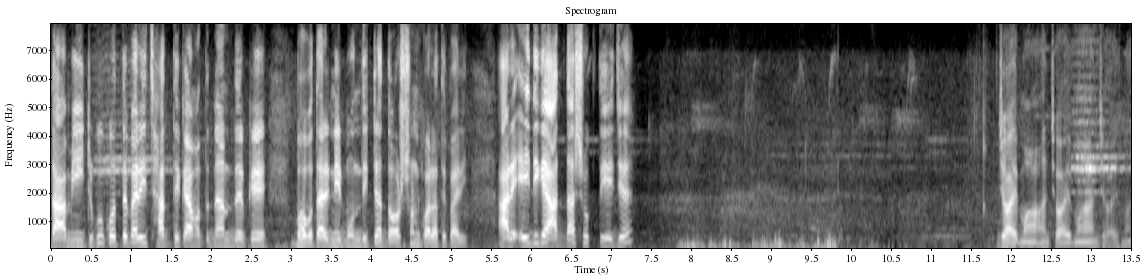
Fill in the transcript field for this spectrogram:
তা আমি এইটুকু করতে পারি, ছাদ থেকে আমাদেরকে ভবতারিণীর মন্দিরটা দর্শন করাতে পারি। আর এইদিকে আদ্যা শক্তি এই যে। জয় মা জয় মা জয় মা।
